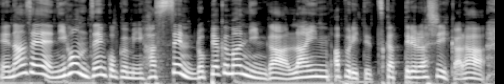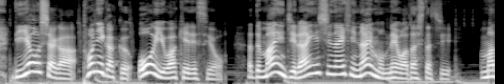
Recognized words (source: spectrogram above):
えー、なんせ日本全国民8600万人が LINE アプリって使ってるらしいから利用者がとにかく多いわけですよ。だって毎日 LINE しない日ないもんね私たち。全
